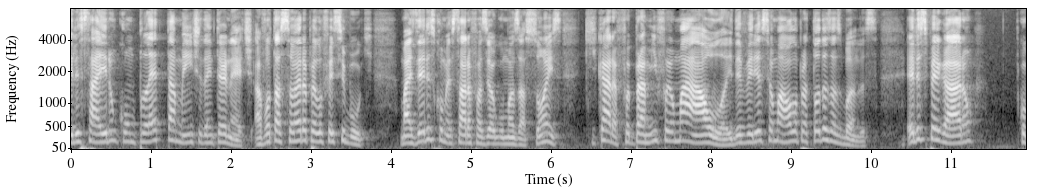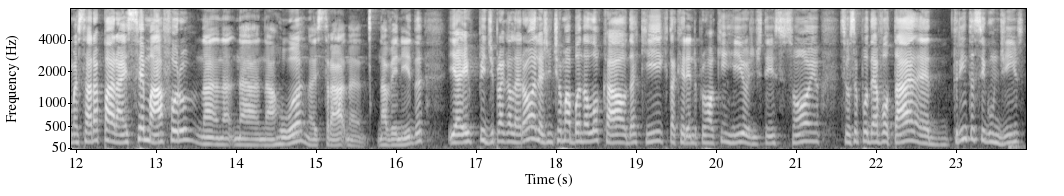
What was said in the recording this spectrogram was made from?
Eles saíram completamente da internet. A votação era pelo Facebook, mas eles começaram a fazer algumas ações que, cara, foi para mim foi uma aula e deveria ser uma aula para todas as bandas. Eles pegaram, começaram a parar em semáforo na, na, na, na rua, na estrada, na, na avenida, e aí pedir pra galera, olha, a gente é uma banda local daqui que tá querendo ir pro Rock in Rio, a gente tem esse sonho, se você puder votar, é 30 segundinhos,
